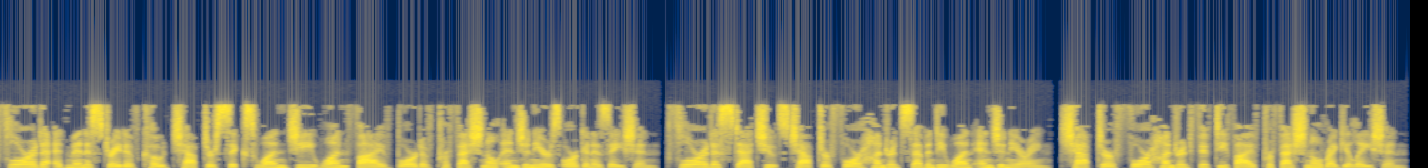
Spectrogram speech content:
Florida Administrative Code Chapter 61G15 Board of Professional Engineers Organization, Florida Statutes Chapter 471 Engineering, Chapter 455 Professional Regulation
